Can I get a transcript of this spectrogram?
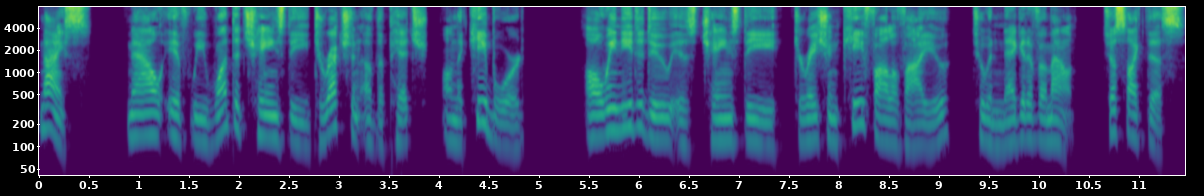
Nice. Now, if we want to change the direction of the pitch on the keyboard, all we need to do is change the duration key follow value to a negative amount, just like this.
